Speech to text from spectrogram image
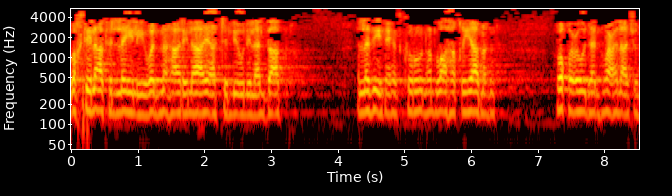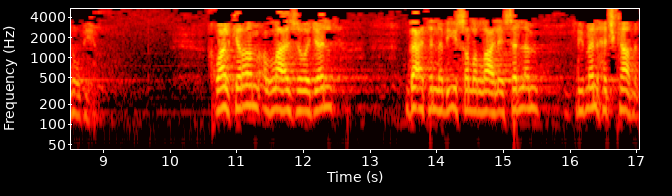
واختلاف الليل والنهار لآيات لأولي الألباب الذين يذكرون الله قياما وقعودا وعلى جنوبهم. أخوان الكرام الله عز وجل بعث النبي صلى الله عليه وسلم بمنهج كامل.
